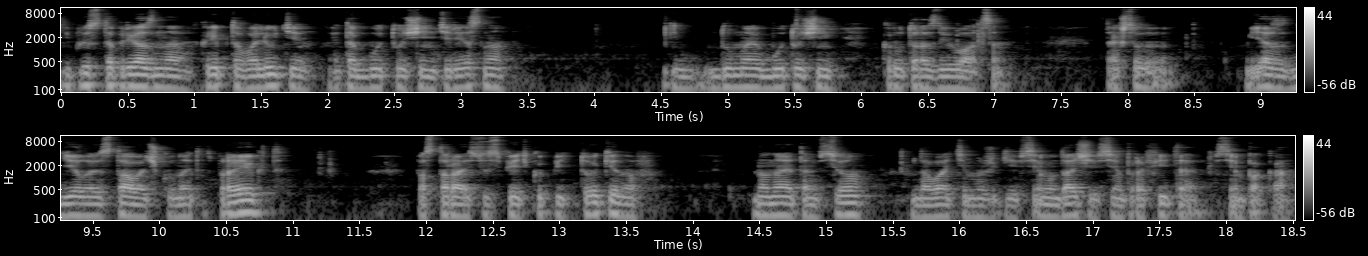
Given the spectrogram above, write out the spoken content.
И плюс это привязано к криптовалюте. Это будет очень интересно. Думаю, будет очень круто развиваться. Так что я делаю ставочку на этот проект. Постараюсь успеть купить токенов. Но на этом все. Давайте, мужики, всем удачи, всем профита, всем пока.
